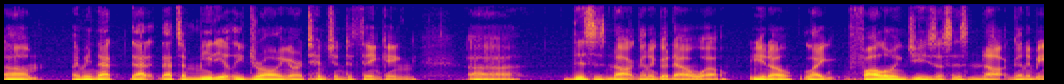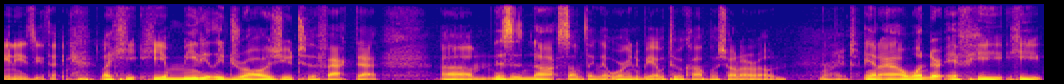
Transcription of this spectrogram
Um, I mean that that that's immediately drawing our attention to thinking, uh, this is not gonna go down well. You know, like following Jesus is not gonna be an easy thing. like he he immediately draws you to the fact that um, this is not something that we're going to be able to accomplish on our own. Right. And I I wonder if he he,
